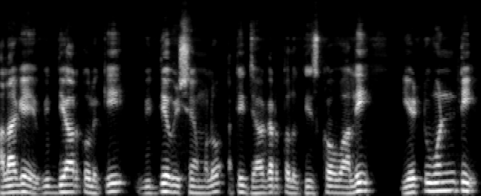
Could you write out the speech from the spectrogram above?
అలాగే విద్యార్థులకి విద్య విషయంలో అతి జాగ్రత్తలు తీసుకోవాలి. ఎటువంటి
